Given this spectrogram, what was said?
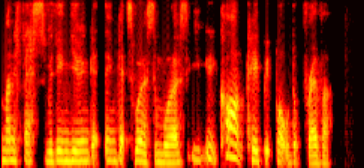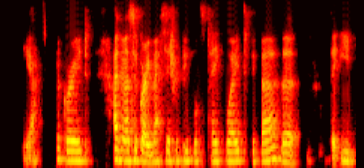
manifests within you and, get, and gets worse and worse. You, you can't keep it bottled up forever yeah agreed. I think that's a great message for people to take away to be fair that that you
